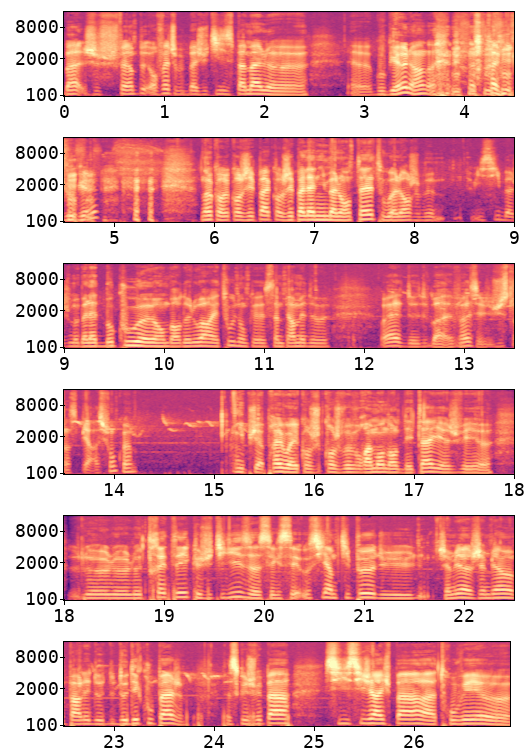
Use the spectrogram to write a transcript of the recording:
Bah, je, fais un peu. En fait, bah, j'utilise pas mal. Euh, euh, Google, hein, notre ami Google. non, quand, quand j'ai pas quand j'ai pas l'animal en tête, ou alors je me, ici, bah, je me balade beaucoup euh, en bord de Loire et tout, donc ça me permet de, ouais, de, bah, c'est juste l'inspiration quoi. Et puis après, quand, je, veux vraiment dans le détail, je vais euh, le, le, traité que j'utilise, c'est aussi un petit peu du. J'aime bien, parler de, découpage parce que je vais pas, si, si j'arrive pas à trouver euh,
